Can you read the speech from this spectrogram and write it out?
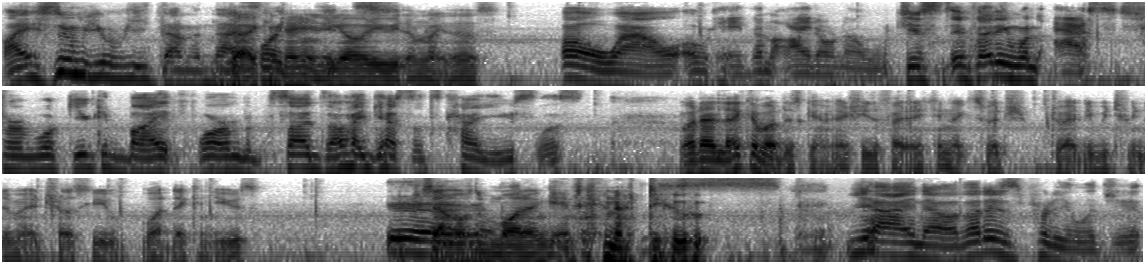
I assume you read them, and I that's can like. technically it's- already read them like this. Oh wow. Okay, then I don't know. Just if anyone asks for a book, you can buy it for them. But besides that, I guess it's kind of useless. What I like about this game is actually the fact that you can like switch directly between them and it shows you what they can use. Which some of the modern games cannot do. Yeah, I know. That is pretty legit.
